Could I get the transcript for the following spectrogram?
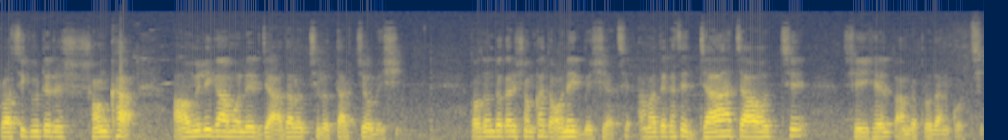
প্রসিকিউটরের সংখ্যা আওয়ামী লীগ আমলের যে আদালত ছিল তার চেয়েও বেশি। তদন্তকারী সংখ্যা তো অনেক বেশি আছে। আমাদের কাছে যা চাওয়া হচ্ছে, সেই হেল্প আমরা প্রদান করছি।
